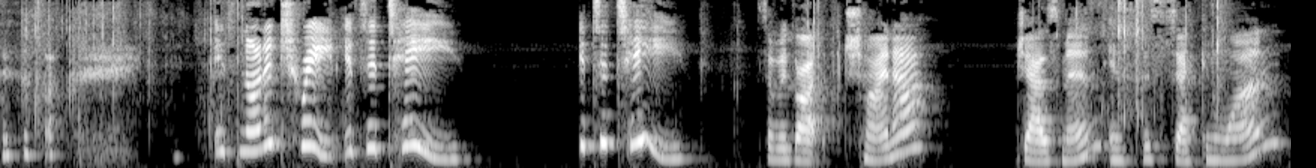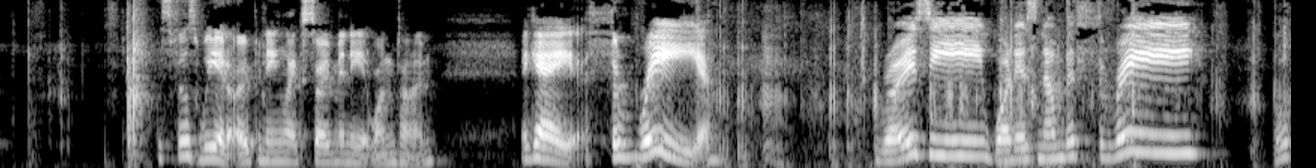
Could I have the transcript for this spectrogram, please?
it's not a treat, it's a tea. It's a tea. So we got China Jasmine is the second one. This feels weird opening like so many at one time. Okay, three. Rosie, what is number three? Oh.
